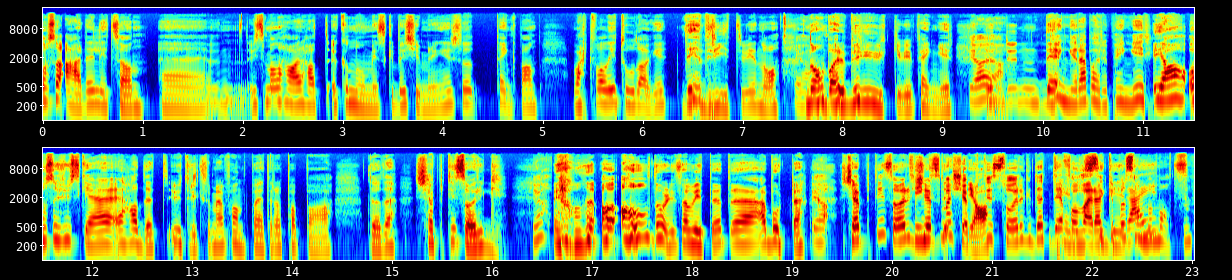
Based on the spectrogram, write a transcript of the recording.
Og så er det litt sånn eh, Hvis man har hatt økonomiske bekymringer, så tenker man i hvert fall i to dager det driter vi i nå. Ja. Nå bare bruker vi penger. Ja, ja. Du- det, Penger er bare penger. ja, og så husker jeg jeg hadde et uttrykk som jeg fant på etter at pappa døde. Kjøpt i sorg. Ja. ja. all dårlig samvittighet eh, er borte. Ja. Kjøpt i sorg. Ting som er kjøpt ja, i sorg, det, Det telles ikke på samme måten.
